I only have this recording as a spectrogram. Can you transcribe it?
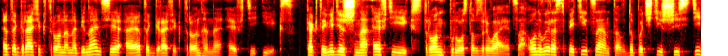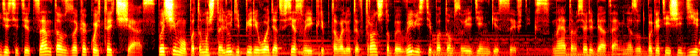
Это график трона на Binance, а это график трона на FTX. Как ты видишь, на FTX Tron просто взрывается. Он вырос с 5 центов до почти 60 центов за какой-то час. Почему? Потому что люди переводят все свои криптовалюты в Tron, чтобы вывести потом свои деньги с FTX. На этом все, ребята. Меня зовут Богатейший Ди.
